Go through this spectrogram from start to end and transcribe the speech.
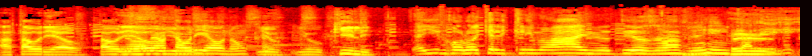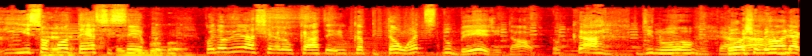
A Tauriel. Tauriel não, não é a Tauriel, não, o, cara. e o. E o Kili. Aí rolou aquele clima, ai meu Deus, lá vem, cara. E, e- isso acontece sempre. Quando eu vi a Cheryl Carter e o capitão antes do beijo e tal, eu, cara, de novo, cara. Eu acho meio Olha bi- a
